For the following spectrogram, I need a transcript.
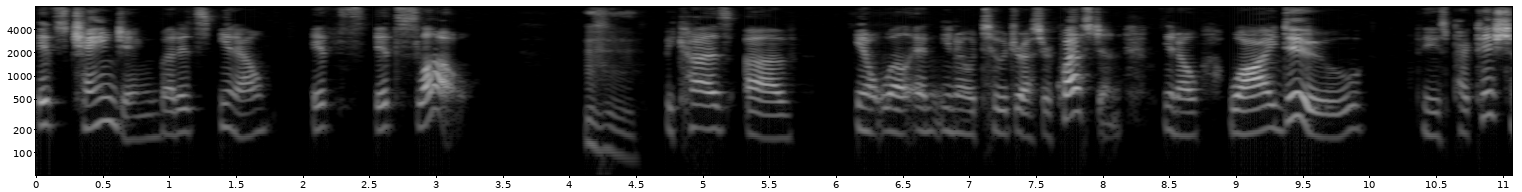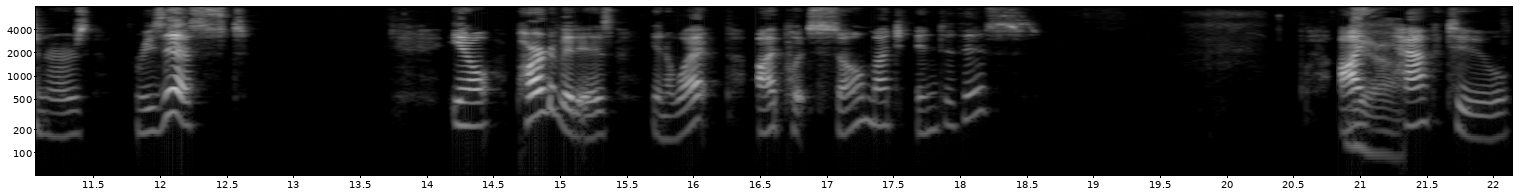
it's changing but it's you know it's it's slow Mhm. because of you know, well, and you know, to address your question, you know, why do these practitioners resist? You know, part of it is, you know what? I put so much into this. I Yeah. have to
